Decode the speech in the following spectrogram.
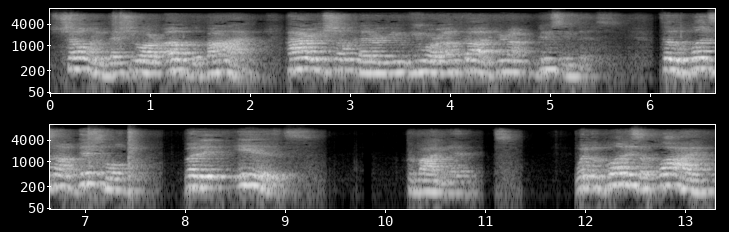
showing that you are of the vine? How are you showing that are you, you are of God if you're not producing this? So the blood's not visible, but it is providing evidence. When the blood is applied,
